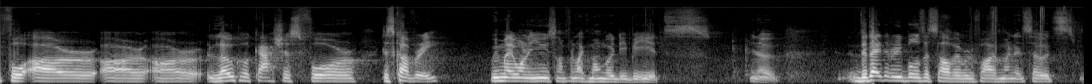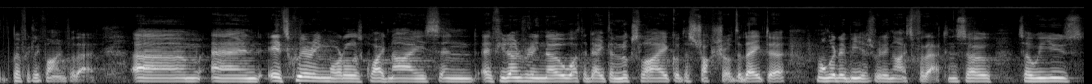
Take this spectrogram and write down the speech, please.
for our, our, our local caches for discovery, we may want to use something like MongoDB. It's, you know, the data rebuilds itself every five minutes, so it's perfectly fine for that. Um, and its querying model is quite nice. And if you don't really know what the data looks like or the structure of the data, MongoDB is really nice for that. And so, so we use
